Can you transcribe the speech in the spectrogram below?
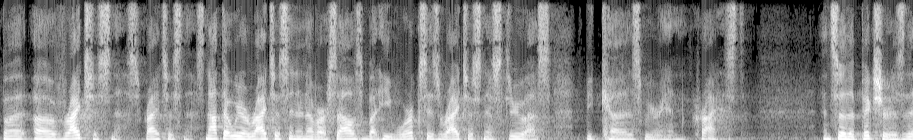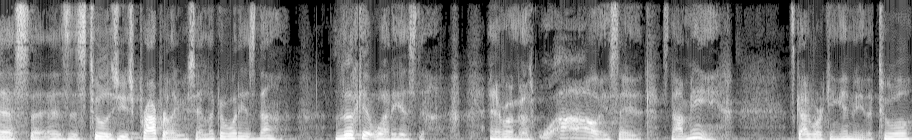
but of righteousness. Righteousness. Not that we are righteous in and of ourselves, but He works His righteousness through us because we're in Christ. And so the picture is this as this tool is used properly, we say, Look at what He has done. Look at what He has done. And everyone goes, Wow. You say, It's not me. It's God working in me. The tool,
